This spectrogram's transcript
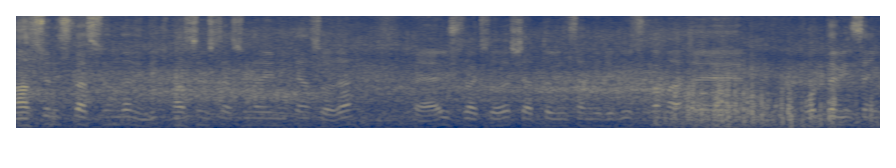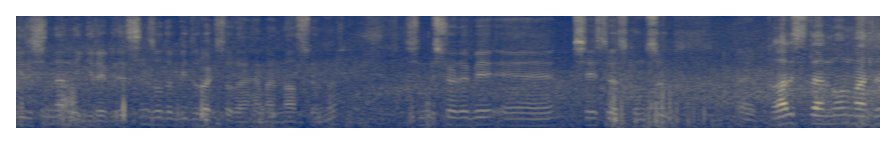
Nasyon istasyonundan indik. Nasyon istasyonundan indikten sonra 3 e, durak sonra Chateau Vincent'e geliyorsunuz ama e, Vincent girişinden de girebilirsiniz. O da bir durak sonra hemen Nasyonlar. Şimdi şöyle bir e, şey söz konusu. E, Parisliler normalde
